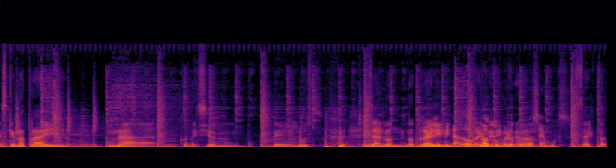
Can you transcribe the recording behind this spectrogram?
Es que no trae una conexión de luz. Sí, O sea, no- no un trae- eliminador, no trae ¿no? un Como lo conocemos. Exacto.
